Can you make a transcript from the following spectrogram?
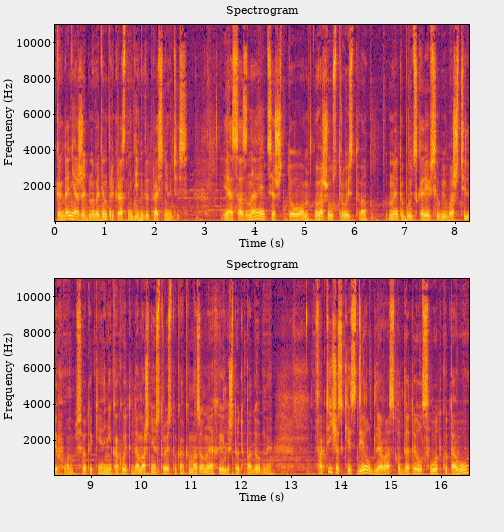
Когда неожиданно в один прекрасный день вы проснетесь и осознаете, что ваше устройство ну, это будет, скорее всего, и ваш телефон все-таки, а не какое-то домашнее устройство, как Amazon Echo или что-то подобное. Фактически сделал для вас, подготовил сводку того,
